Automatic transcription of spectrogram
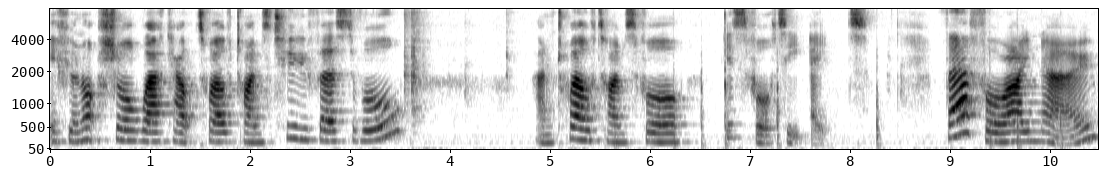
if you're not sure, work out 12 times 2 first of all. And 12 times 4 is 48. Therefore, I know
